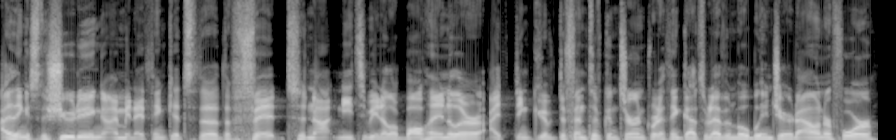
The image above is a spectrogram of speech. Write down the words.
I think it's the shooting. I mean, I think it's the the fit to not need to be another ball handler. I think you have defensive concerns, but I think that's what Evan Mobley and Jarrett Allen are for.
